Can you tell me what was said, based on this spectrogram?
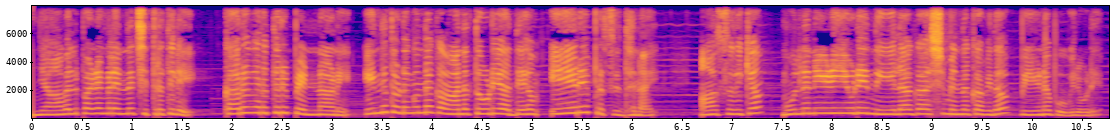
ഞാവൽപ്പഴങ്ങൾ എന്ന ചിത്രത്തിലെ കറുകറുത്തൊരു പെണ്ണാണി എന്ന് തുടങ്ങുന്ന ഗാനത്തോടെ അദ്ദേഹം ഏറെ പ്രസിദ്ധനായി. ആസ്വദിക്കാം മുല്ലനേഴിയുടെ നീലാകാശം എന്ന കവിത വീണപൂവിലൂടെ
